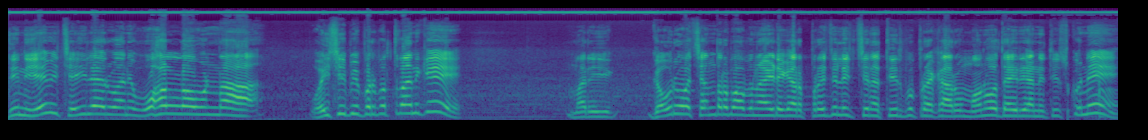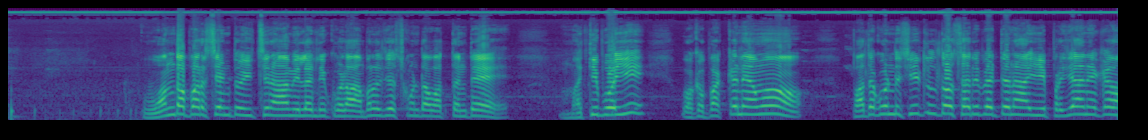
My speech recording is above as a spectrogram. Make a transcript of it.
దీన్ని ఏమి చేయలేరు అనే ఊహల్లో ఉన్న వైసీపీ ప్రభుత్వానికి మరి గౌరవ చంద్రబాబు నాయుడు గారు ప్రజలు ఇచ్చిన తీర్పు ప్రకారం మనోధైర్యాన్ని తీసుకుని వంద పర్సెంట్ ఇచ్చిన హామీలన్నీ కూడా అమలు చేసుకుంటా వస్తుంటే మతిపోయి ఒక పక్కనేమో పదకొండు సీట్లతో సరిపెట్టిన ఈ ప్రజానీకం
